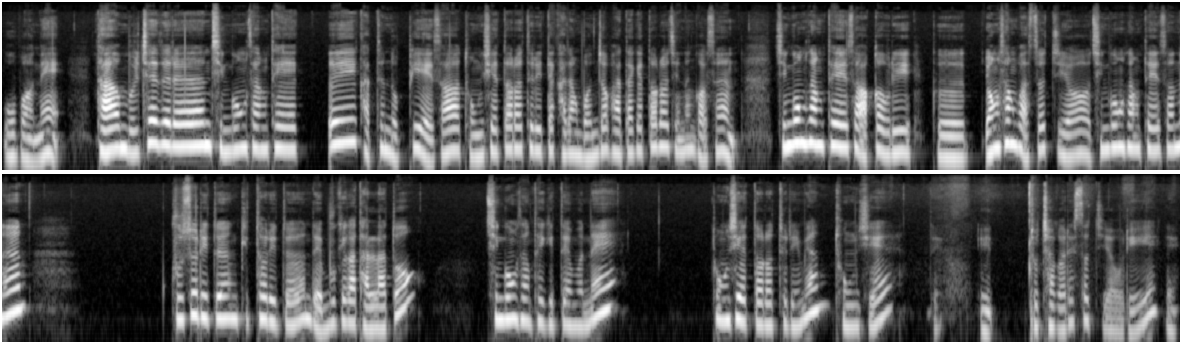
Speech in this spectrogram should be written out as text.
5번에 다음 물체들은 진공 상태의 같은 높이에서 동시에 떨어뜨릴 때 가장 먼저 바닥에 떨어지는 것은 진공 상태에서 아까 우리 그 영상 봤었지요. 진공 상태에서는 구슬이든 깃털이든 네, 무게가 달라도 진공 상태이기 때문에 동시에 떨어뜨리면 동시에 네, 예, 도착을 했었지요, 우리. 네.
